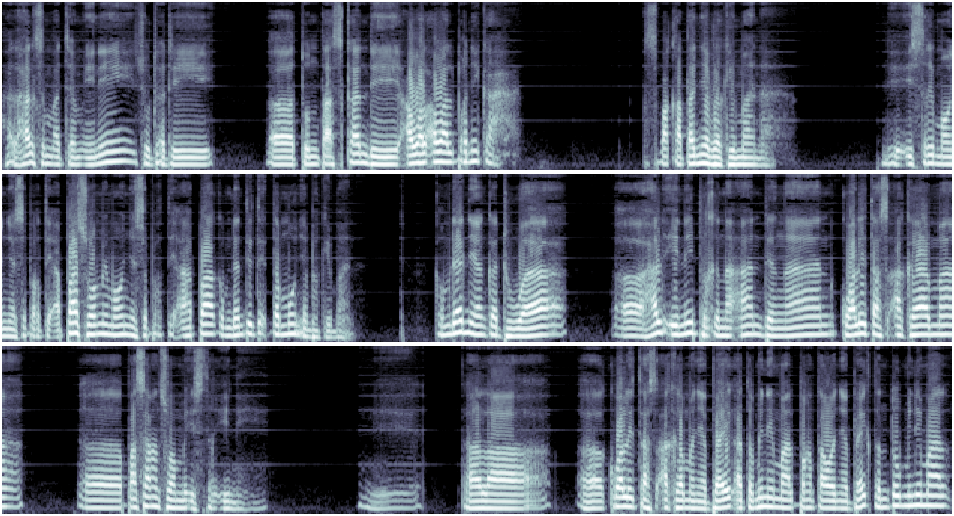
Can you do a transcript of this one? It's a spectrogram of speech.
hal-hal semacam ini sudah dituntaskan di awal-awal pernikahan kesepakatannya bagaimana. Istri maunya seperti apa, suami maunya seperti apa, kemudian titik temunya bagaimana. Kemudian yang kedua, eh, hal ini berkenaan dengan kualitas agama eh, pasangan suami istri ini. Kalau eh, kualitas agamanya baik atau minimal pengetahuannya baik, tentu minimal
